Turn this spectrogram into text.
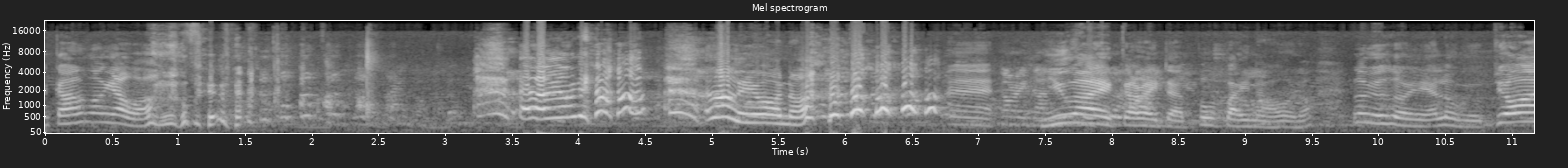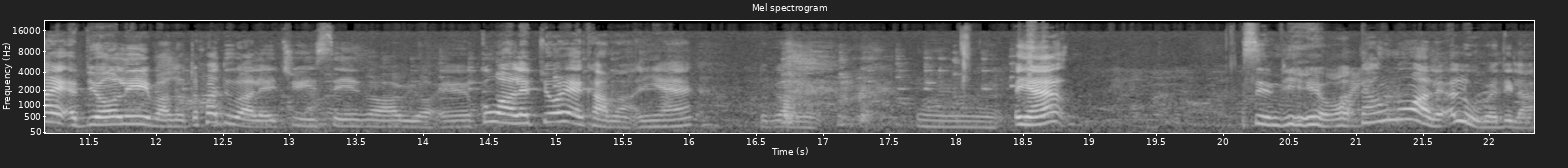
အကောင်းဆုံးရောက်အောင်လုပ်ပေးမယ်။အဲ့လိုမျိုးအဲ့လိုလေးပေါ့နော်။အဲ new ရဲ့ character ပုံပိုင်တာပေါ့နော်။အဲ့လိုမျိုးဆိုရင်အဲ့လိုမျိုးပြောရတဲ့အပြောလေးပါဆိုတစ်ဖက်သူကလည်းကြွေစင်းသွားပြီးတော့အဲကိုကလည်းပြောတဲ့အခါမှာအရန်ဘယ်ပြောလဲ။อืมအရန်အစင်ပြေရောတောင်းတော့ကလည်းအဲ့လိုပဲတိလား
